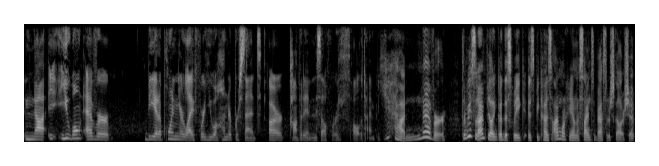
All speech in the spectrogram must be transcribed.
not, you won't ever be at a point in your life where you 100% are confident in self worth all the time. Yeah, never. The reason I'm feeling good this week is because I'm working on the Science Ambassador Scholarship.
